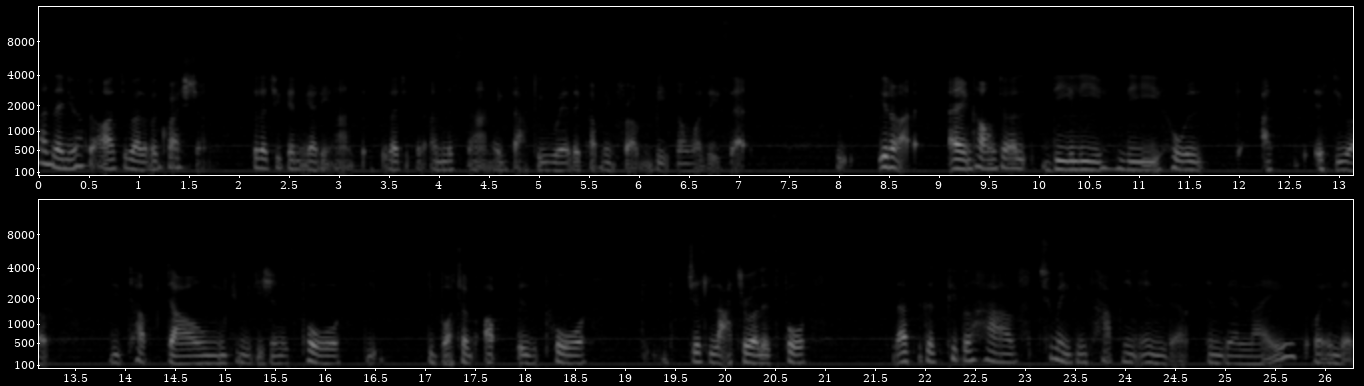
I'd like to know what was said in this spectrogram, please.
And then you have to ask the relevant questions so that you can get the answers, so that you can understand exactly where they're coming from based on what they said. You know, I encounter daily the whole uh, issue of the top down communication is poor, the, the bottom up is poor, just lateral is poor. That's because people have too many things happening in their in their lives or in their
